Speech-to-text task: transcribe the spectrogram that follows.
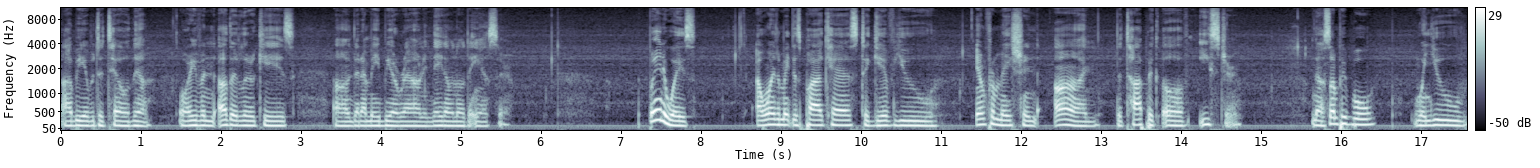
I'll be able to tell them, or even other little kids um, that I may be around and they don't know the answer. But, anyways, I wanted to make this podcast to give you information on the topic of Easter. Now, some people, when you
